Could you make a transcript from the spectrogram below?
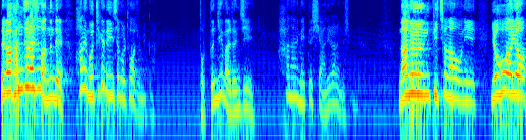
내가 간절하지도 않는데, 하나님 어떻게 내 인생을 도와줍니까? 돕든지 말든지, 하나님의 뜻이 아니라는 것입니다. 나는 비쳐나오니 여호와여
